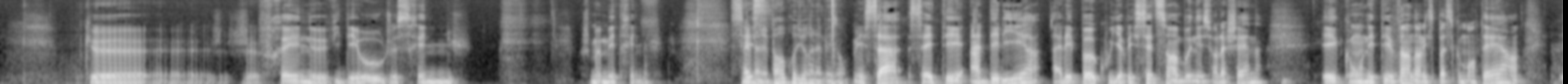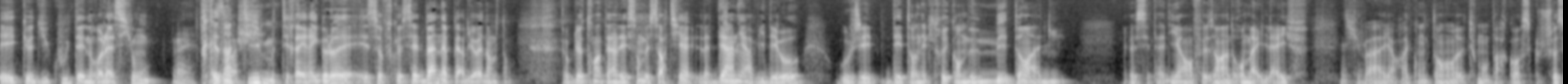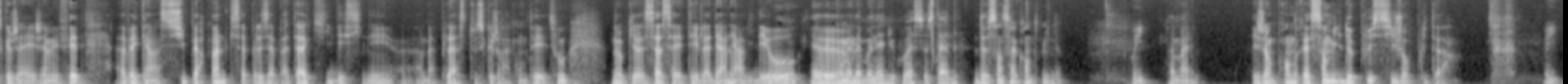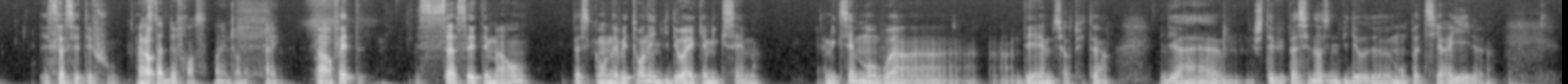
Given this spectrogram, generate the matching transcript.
que euh, je, je ferais une vidéo où je serais nu. Je me mettrais nu. Celle mais à ne pas reproduire à la maison. Mais ça, ça a été un délire à l'époque où il y avait 700 abonnés sur la chaîne et qu'on était 20 dans l'espace commentaire et que du coup, tu as une relation Ouais, très proche. intime, très rigolo, et, sauf que cette vanne a perduré dans le temps. Donc le 31 décembre est sortie la dernière vidéo où j'ai détourné le truc en me mettant à nu. Euh, c'est-à-dire en faisant un Draw My Life, tu vois, et en racontant euh, tout mon parcours, chose que j'avais jamais faite, avec un super peintre qui s'appelle Zapata qui dessinait euh, à ma place tout ce que je racontais et tout. Donc euh, ça, ça a été la dernière vidéo. Il y avait Euh, combien d'abonnés du coup à ce stade? 250 000. Pas mal. Et j'en prendrais 100 000 de plus six jours plus tard. Oui. Et ça, c'était fou. Un stade de France en une journée. Allez. ah, en fait, ça, ça a été marrant parce qu'on avait tourné une vidéo avec Amixem. Amixem m'envoie un, un DM sur Twitter. Il dit Ah, euh, je t'ai vu passer dans une vidéo de mon pote Cyril.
